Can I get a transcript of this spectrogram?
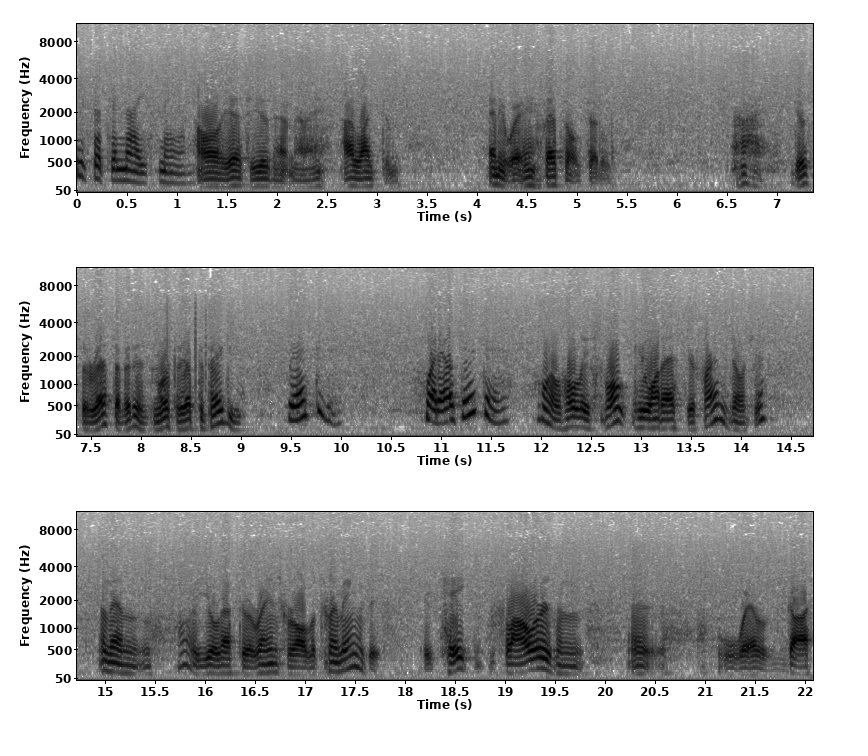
He's such a nice man. Oh, yes, he is, Aunt Mary. I liked him. Anyway, that's all settled. I guess the rest of it is mostly up to Peggy. Rest of it. What else is there? Well, holy smoke, you want to ask your friends, don't you? And then well, you'll have to arrange for all the trimmings, the, the cake, and flowers, and... Uh, well, gosh,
